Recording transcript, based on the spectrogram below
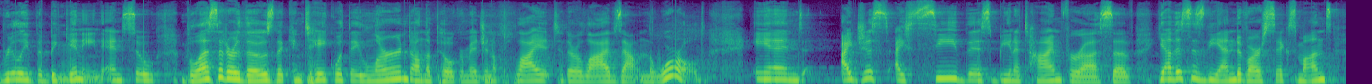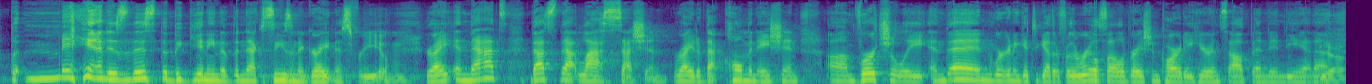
really the beginning. And so, blessed are those that can take what they learned on the pilgrimage and apply it to their lives out in the world. And I just I see this being a time for us of yeah this is the end of our 6 months but man is this the beginning of the next season of greatness for you mm-hmm. right and that's that's that last session right of that culmination um, virtually and then we're going to get together for the real celebration party here in South Bend Indiana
